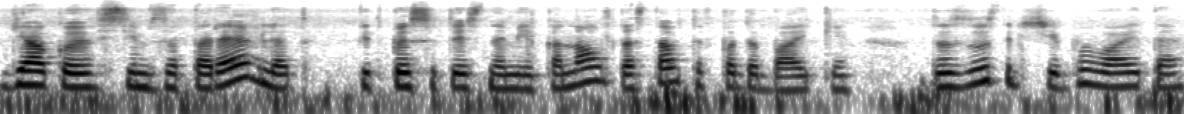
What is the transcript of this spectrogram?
Дякую всім за перегляд. Підписуйтесь на мій канал та ставте вподобайки. До зустрічі, бувайте!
